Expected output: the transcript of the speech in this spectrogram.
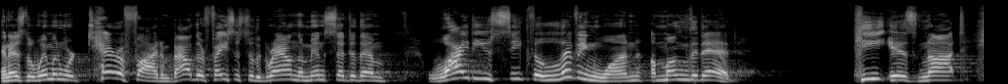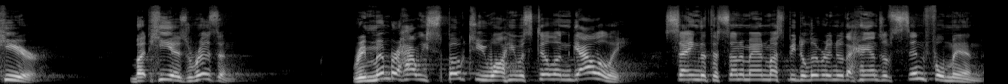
And as the women were terrified and bowed their faces to the ground, the men said to them, Why do you seek the living one among the dead? He is not here, but he is risen. Remember how he spoke to you while he was still in Galilee, saying that the Son of Man must be delivered into the hands of sinful men,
